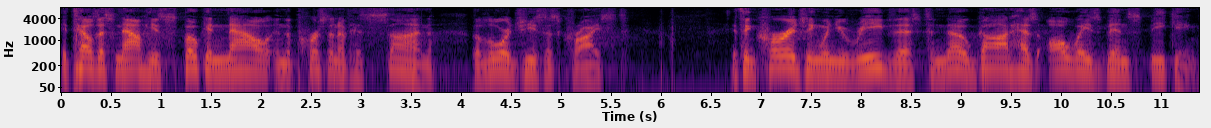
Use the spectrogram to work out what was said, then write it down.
It tells us now he has spoken now in the person of his son, the Lord Jesus Christ. It's encouraging when you read this to know God has always been speaking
